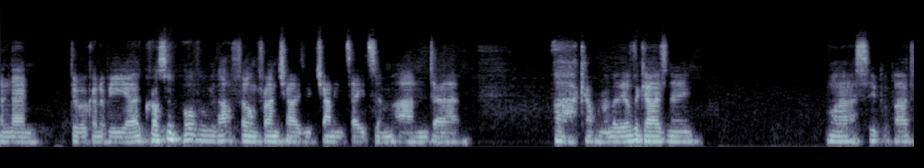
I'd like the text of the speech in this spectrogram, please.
and then they were going to be uh, crossing over with that film franchise with Channing Tatum and uh, oh, I can't remember the other guy's name. Of Superbad.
